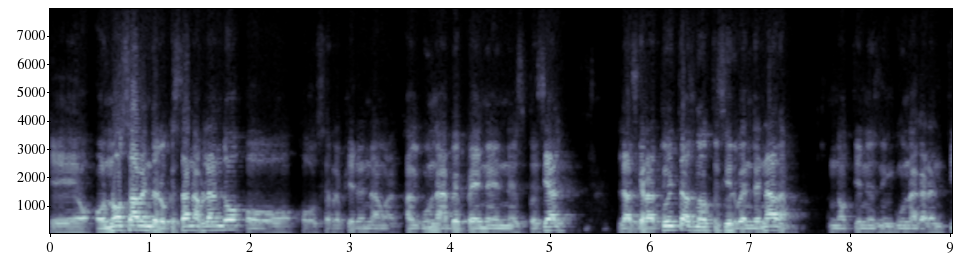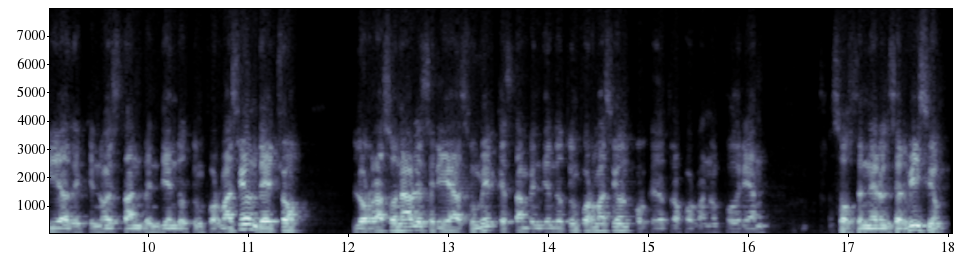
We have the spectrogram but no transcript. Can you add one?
Que o, no saben de lo que están hablando o, se refieren a alguna VPN en especial. Las gratuitas no te sirven de nada. No tienes ninguna garantía de que no están vendiendo tu información. De hecho, lo razonable sería asumir que están vendiendo tu información porque de otra forma no podrían sostener el servicio.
